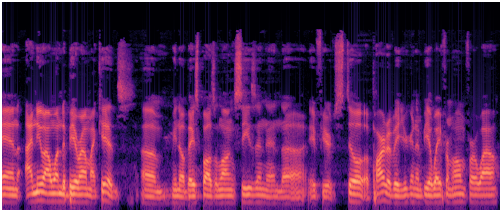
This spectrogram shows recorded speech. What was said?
And I knew I wanted to be around my kids. Um, you know, baseball's a long season, and uh, if you're still a part of it, you're going to be away from home for a while.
